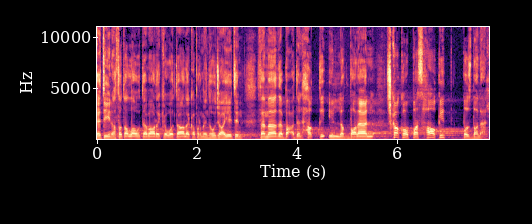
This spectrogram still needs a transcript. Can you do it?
e tina. Thotë Allahu tebareke ve teala, ka përmend hoxha ajetin, fe ma dha ba'del hakki illed dalal, çka ka pas hakit, pos dalal.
